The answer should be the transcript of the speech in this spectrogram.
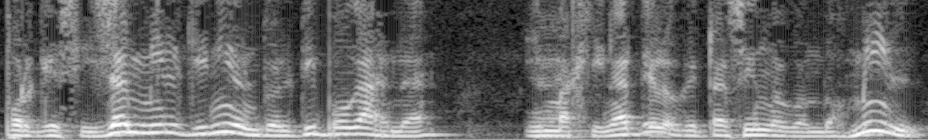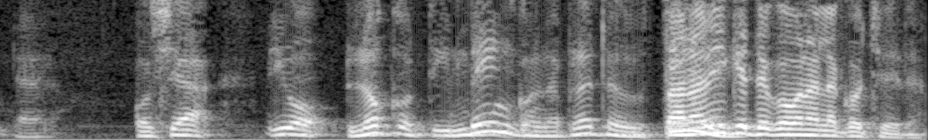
porque si ya en 1.500 el tipo gana, imagínate lo que está haciendo con 2.000. O sea, digo, loco, timben con la plata de ustedes. Para mí que te cobran la cochera.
